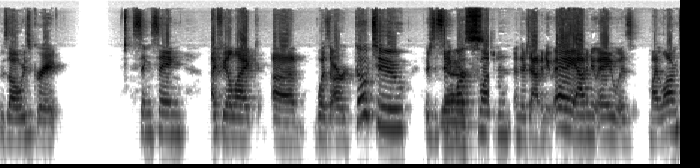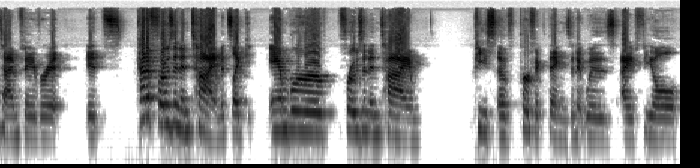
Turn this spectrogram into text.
was always great. Sing Sing, I feel like uh, was our go-to. There's the St. Mark's one, and there's Avenue A. Avenue A was my longtime favorite. It's kind of frozen in time. It's like amber frozen in time piece of perfect things, and it was I feel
